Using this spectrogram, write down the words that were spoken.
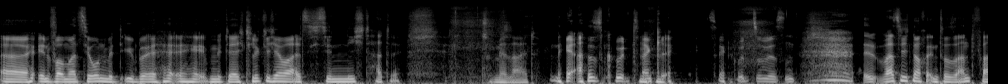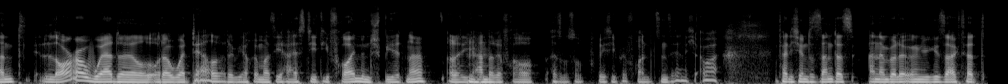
äh, Information, mit, über, mit der ich glücklicher war, als ich sie nicht hatte. Tut mir leid. Nee, alles gut, danke. Sehr gut zu wissen. Äh, was ich noch interessant fand, Laura Weddell oder Weddell oder wie auch immer sie heißt, die die Freundin spielt, ne? Oder die mhm. andere Frau, also so richtig befreundet sind sie ja nicht, aber fand ich interessant, dass Annabella irgendwie gesagt hat,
